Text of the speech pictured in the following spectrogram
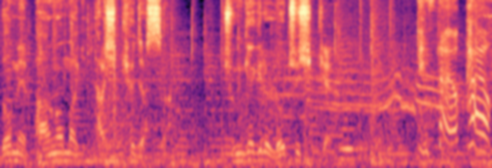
놈의 방어막이 다시 켜졌어. 중계기를 노출시켜. 됐어요, 가요.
